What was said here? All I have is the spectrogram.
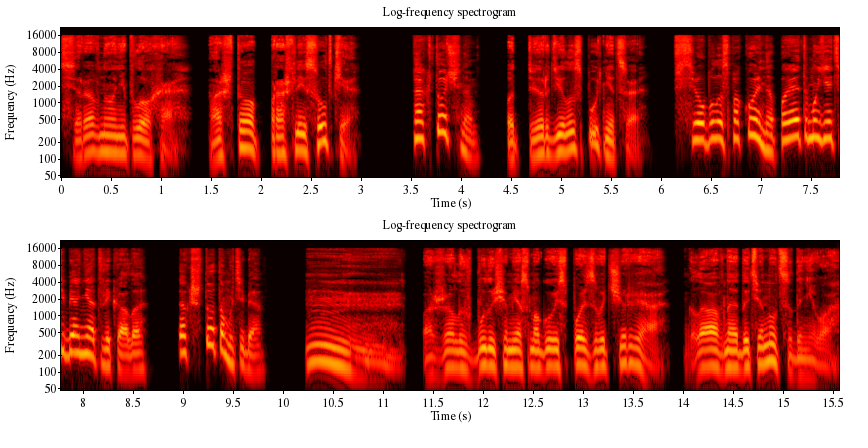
«Все равно неплохо. А что, прошли сутки?» «Так точно», — подтвердила спутница. «Все было спокойно, поэтому я тебя не отвлекала. Так что там у тебя?» «Ммм, пожалуй, в будущем я смогу использовать червя. Главное — дотянуться до него».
